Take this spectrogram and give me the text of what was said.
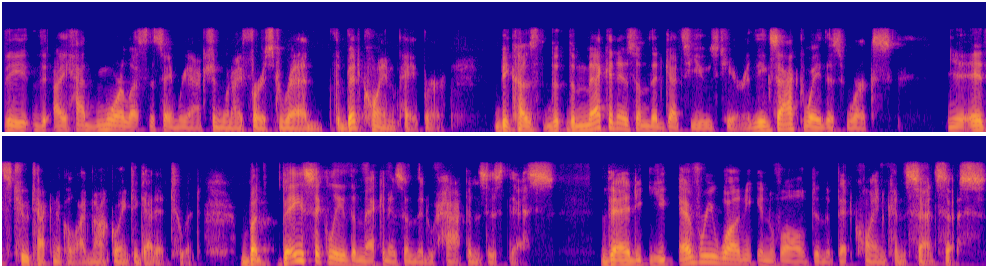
the, the, I had more or less the same reaction when I first read the Bitcoin paper, because the, the mechanism that gets used here and the exact way this works it's too technical. I'm not going to get into it. But basically the mechanism that happens is this that you, everyone involved in the bitcoin consensus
